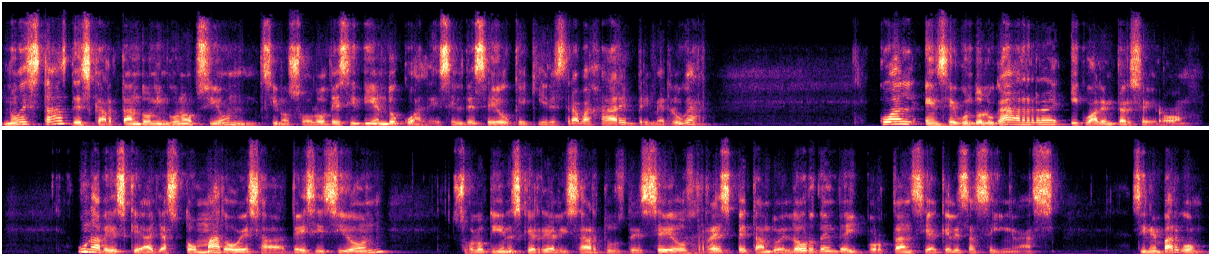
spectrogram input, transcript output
No estás descartando ninguna opción, sino solo decidiendo cuál es el deseo que quieres trabajar en primer lugar cuál en segundo lugar y cuál en tercero. Una vez que hayas tomado esa decisión, solo tienes que realizar tus deseos respetando el orden de importancia que les asignas. Sin embargo,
